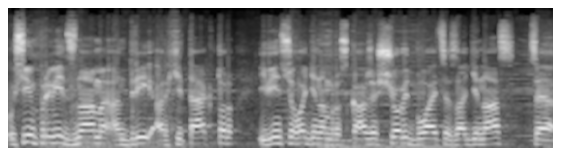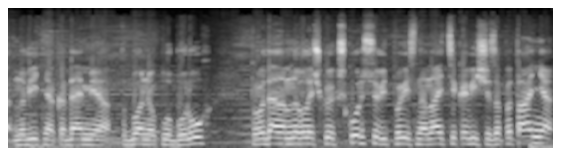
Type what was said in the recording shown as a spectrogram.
Усім привіт! З нами Андрій, архітектор, і він сьогодні нам розкаже, що відбувається ззаді нас. Це новітня академія футбольного клубу Рух. Проведе нам невеличку екскурсію, відповість на найцікавіші запитання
